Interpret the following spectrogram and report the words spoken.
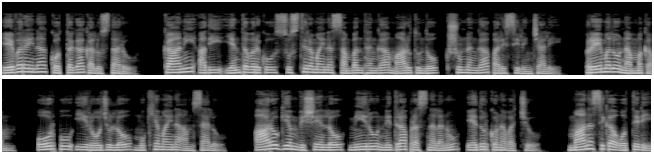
ఎవరైనా కొత్తగా కలుస్తారు. కాని అది ఎంతవరకు సుస్థిరమైన సంబంధంగా మారుతుందో క్షుణ్ణంగా పరిశీలించాలి. ప్రేమలో నమ్మకం ఓర్పు ఈ రోజుల్లో ముఖ్యమైన అంశాలు. ఆరోగ్యం విషయంలో మీరు నిద్రాప్రశ్నలను ఎదుర్కొనవచ్చు. మానసిక ఒత్తిడి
